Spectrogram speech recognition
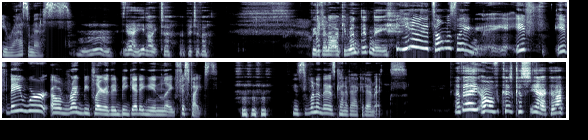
Erasmus. Mm, yeah, he liked a, a bit of a bit of an argument, didn't he? Yeah, it's almost like if if they were a rugby player, they'd be getting in like fistfights. It's one of those kind of academics. Are they? Oh, because yeah, because I've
